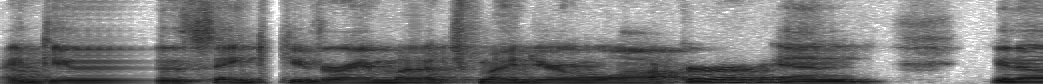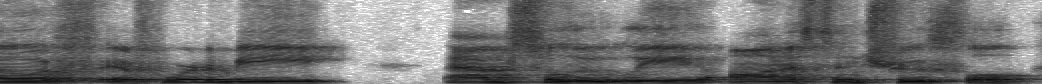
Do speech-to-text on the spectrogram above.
I do thank you very much, my dear Walker. And you know, if if we're to be absolutely honest and truthful,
